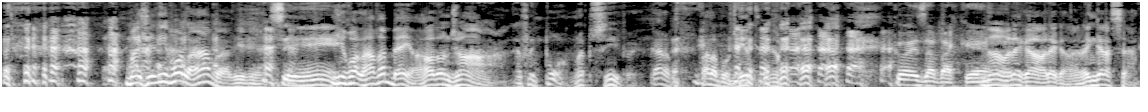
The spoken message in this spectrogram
Mas ele enrolava, Vivian. Sim. E enrolava bem, ó, Elton John. Eu falei, pô, não é possível. O cara fala bonito, né? Coisa bacana. Não, legal, legal. Era engraçado,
